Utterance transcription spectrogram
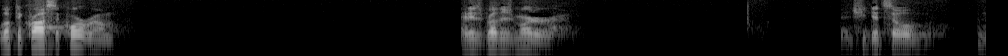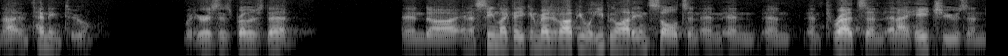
looked across the courtroom at his brother's murderer. And she did so not intending to. But here's his brother's dead. And uh, in a scene like that, you can imagine a lot of people heaping a lot of insults and, and, and, and, and threats and, and I hate yous and,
